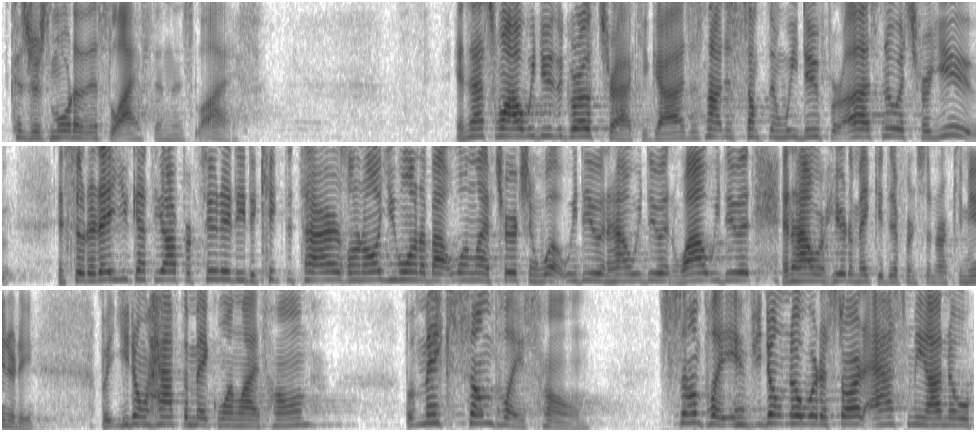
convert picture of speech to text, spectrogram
Because there's more to this life than this life. And that's why we do the growth track, you guys. It's not just something we do for us, no, it's for you. And so today you've got the opportunity to kick the tires, learn all you want about One Life Church and what we do and how we do it and why we do it and how we're here to make a difference in our community. But you don't have to make One Life home, but make someplace home. Someplace. And if you don't know where to start, ask me. I know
